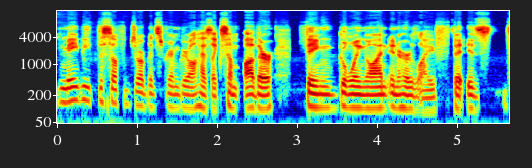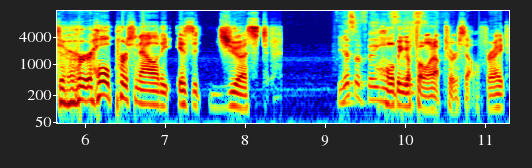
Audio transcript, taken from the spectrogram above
Maybe the self-absorbed Instagram girl has like some other thing going on in her life that is her whole personality isn't just here's the thing holding a phone up to herself, right?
